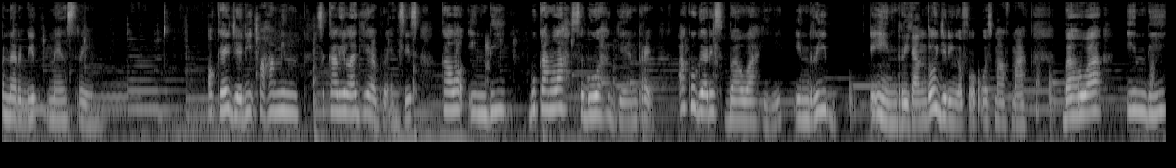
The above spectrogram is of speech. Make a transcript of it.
penerbit mainstream. Oke, jadi pahamin sekali lagi ya bro and sis, kalau indie bukanlah sebuah genre. Aku garis bawahi indri eh, indri kan tuh jadi nggak fokus maaf maaf bahwa indie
